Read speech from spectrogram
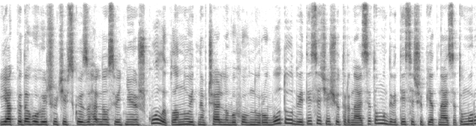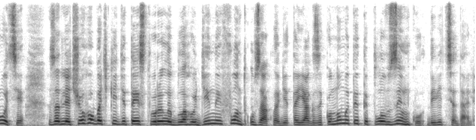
Як педагоги Чучівської загальноосвітньої школи планують навчально-виховну роботу у 2014-2015 році, задля чого батьки дітей створили благодійний фонд у закладі та як зекономити тепло взимку. Дивіться далі.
